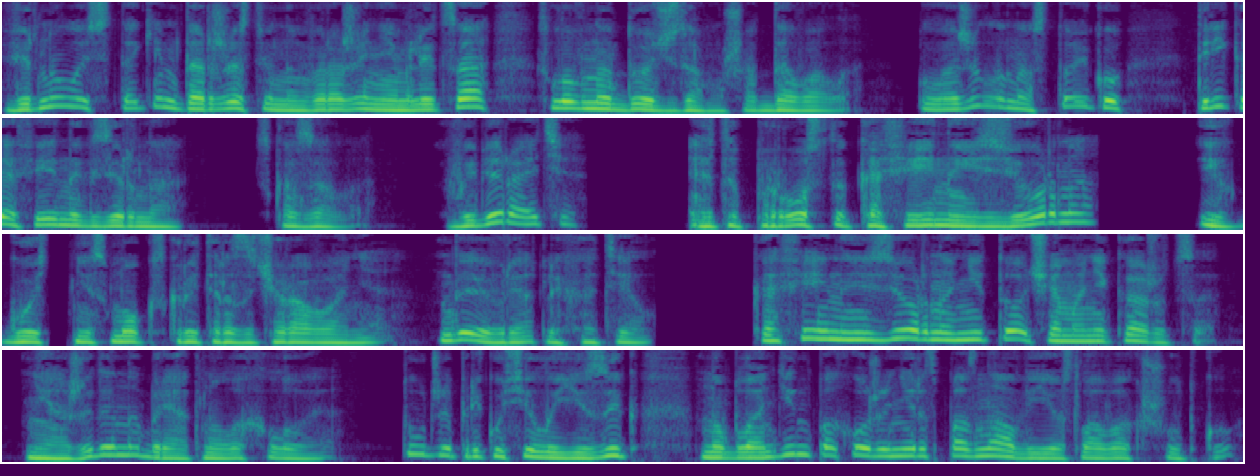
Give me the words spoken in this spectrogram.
вернулась с таким торжественным выражением лица, словно дочь замуж отдавала. Положила на стойку три кофейных зерна. Сказала, выбирайте. Это просто кофейные зерна? Их гость не смог скрыть разочарование, да и вряд ли хотел. Кофейные зерна не то, чем они кажутся, неожиданно брякнула Хлоя. Тут же прикусила язык, но блондин, похоже, не распознал в ее словах шутку.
